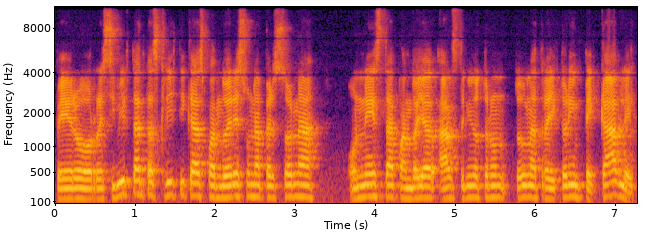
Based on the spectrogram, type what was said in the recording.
Pero recibir tantas críticas cuando eres una persona honesta, cuando has tenido toda una trayectoria impecable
